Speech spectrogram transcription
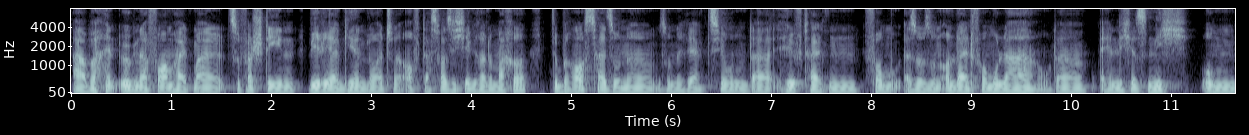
Aber in irgendeiner Form halt mal zu verstehen, wie reagieren Leute auf das, was ich hier gerade mache. Du brauchst halt so eine, so eine Reaktion und da hilft halt ein Form, also so ein Online-Formular oder ähnliches nicht, um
